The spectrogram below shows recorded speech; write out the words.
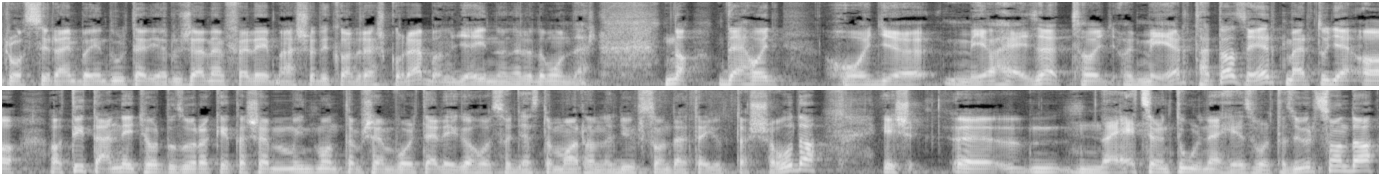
rossz irányba indult el Jeruzsálem felé második András korában, ugye innen ered a mondás. Na, de hogy, hogy mi a helyzet, hogy, hogy miért? Hát azért, mert ugye a, a Titán négy hordozó rakéta sem, mint mondtam, sem volt elég ahhoz, hogy ezt a marha nagy eljuttassa oda, és na, egyszerűen túl nehéz volt az űrszonda,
